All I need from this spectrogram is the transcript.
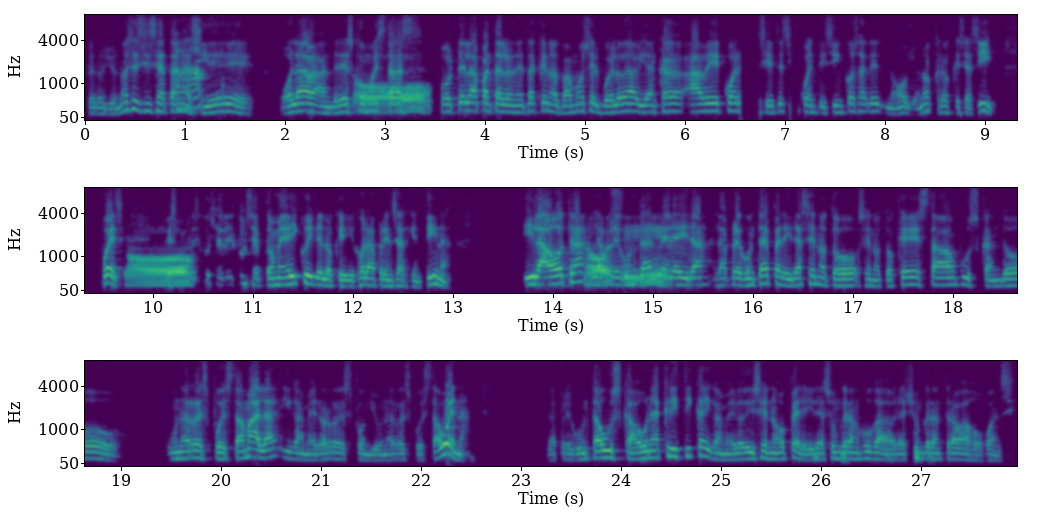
Pero yo no sé si sea tan así de, hola Andrés, ¿cómo estás? Porte la pantaloneta que nos vamos, el vuelo de Avianca AB4755 sale. No, yo no creo que sea así. Pues, después de escuchar el concepto médico y de lo que dijo la prensa argentina. Y la otra, la pregunta de Pereira, la pregunta de Pereira se notó, se notó que estaban buscando una respuesta mala y Gamero respondió una respuesta buena. La pregunta buscaba una crítica y Gamero dice, no, Pereira es un gran jugador, ha hecho un gran trabajo, Juanse.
